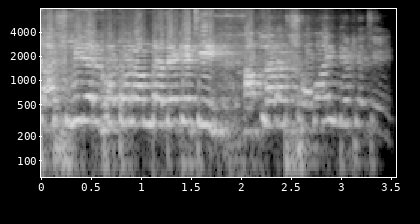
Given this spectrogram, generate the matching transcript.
কাশ্মীরের ঘটনা আমরা দেখেছি। আপনারা সবাই দেখেছেন।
